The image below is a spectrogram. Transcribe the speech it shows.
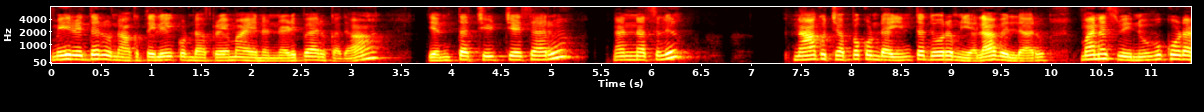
మీరిద్దరూ నాకు తెలియకుండా ప్రేమ ఆయన నడిపారు కదా? ఎంత చీట్ చేశారు? నన్ను అసలు నాకు చెప్పకుండా ఇంత దూరం ఎలా వెళ్ళారు? మనస్వి నువ్వు కూడా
